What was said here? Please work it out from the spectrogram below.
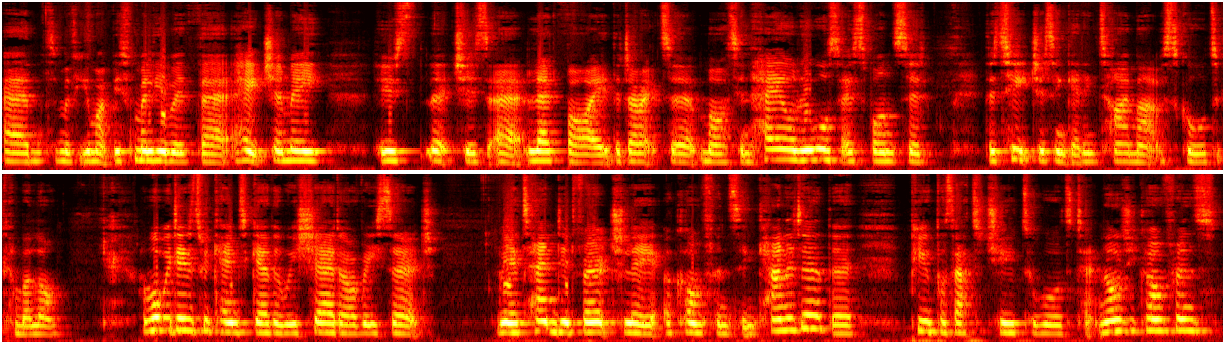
Um, some of you might be familiar with uh, HME, who's, which is uh, led by the director Martin Hale, who also sponsored the teachers in getting time out of school to come along. And what we did is we came together, we shared our research, we attended virtually a conference in Canada, the Pupils Attitude Towards Technology Conference.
